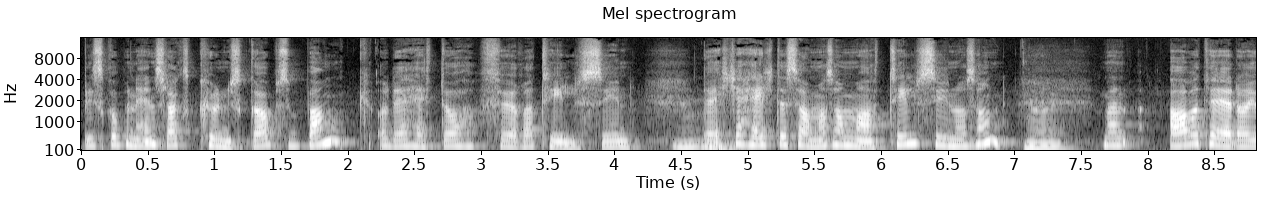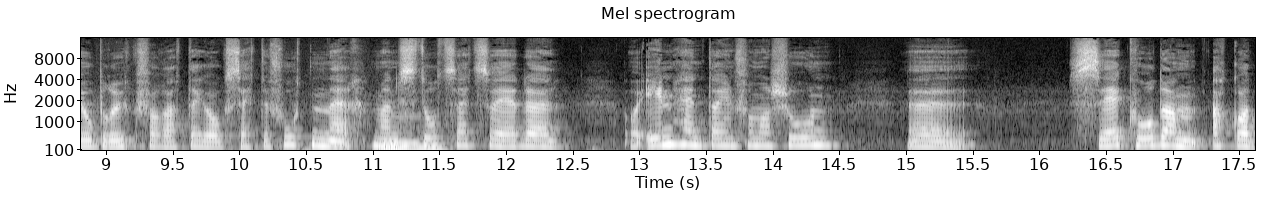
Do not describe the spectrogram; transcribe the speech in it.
Biskopen er en slags kunnskapsbank, og det heter å føre tilsyn. Det er ikke helt det samme som mattilsyn og sånn, Nei. men av og til er det jo bruk for at jeg òg setter foten ned. Men stort sett så er det å innhente informasjon, eh, se hvordan akkurat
